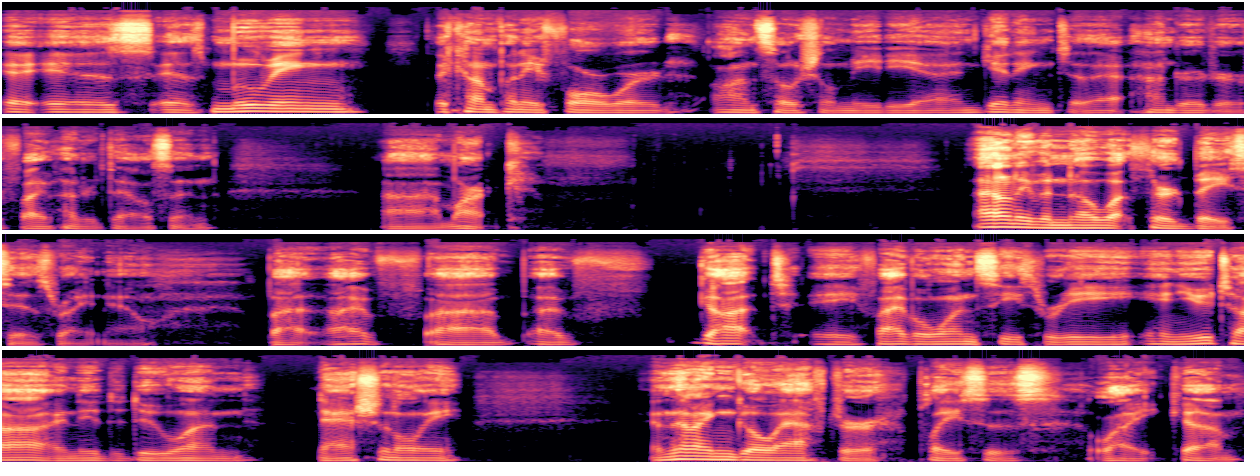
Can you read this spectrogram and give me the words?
is is moving the company forward on social media and getting to that 100 or 500,000 uh, mark. I don't even know what third base is right now, but I've uh, I've got a 501c3 in Utah. I need to do one nationally, and then I can go after places like um,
